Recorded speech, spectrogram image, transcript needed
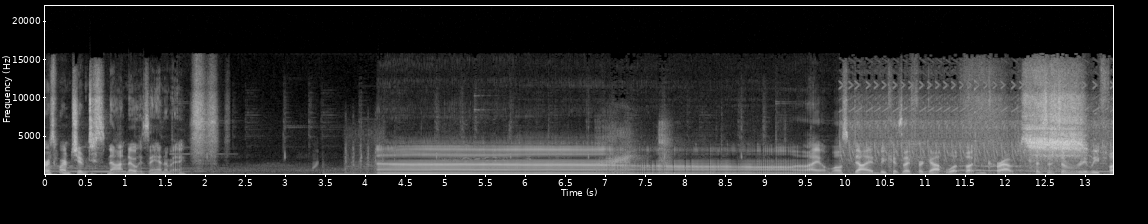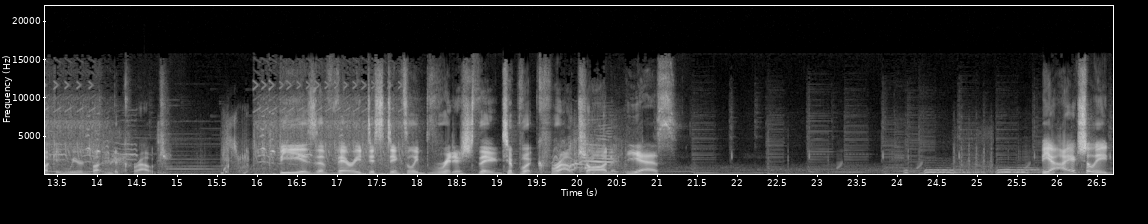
Earthworm Jim does not know his anime. Uh, I almost died because I forgot what button crouch. Because it's a really fucking weird button to crouch. B is a very distinctly British thing to put crouch on. Yes. But yeah, I actually,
